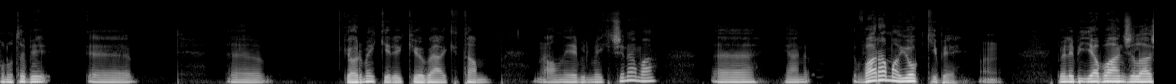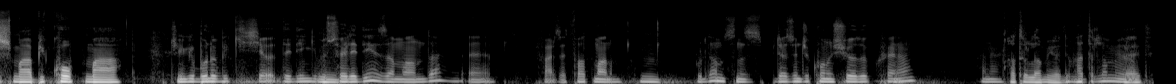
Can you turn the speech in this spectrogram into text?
bunu tabii e, e, görmek gerekiyor belki tam Evet. anlayabilmek için ama e, yani var ama yok gibi. Aynen. Böyle bir yabancılaşma, bir kopma. Çünkü bunu bir kişi dediğin gibi Hı. söylediğin zaman da e, farz et Fatma Hanım Hı, burada mısınız? Biraz önce konuşuyorduk falan. Hani hatırlamıyor değil mi? hatırlamıyorum. Evet.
